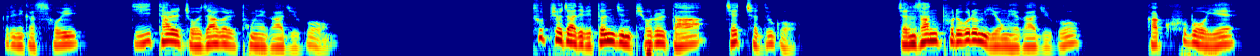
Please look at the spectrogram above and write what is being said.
그러니까 소위 디지털 조작을 통해 가지고 투표자들이 던진 표를 다 제쳐두고 전산 프로그램을 이용해 가지고 각 후보의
